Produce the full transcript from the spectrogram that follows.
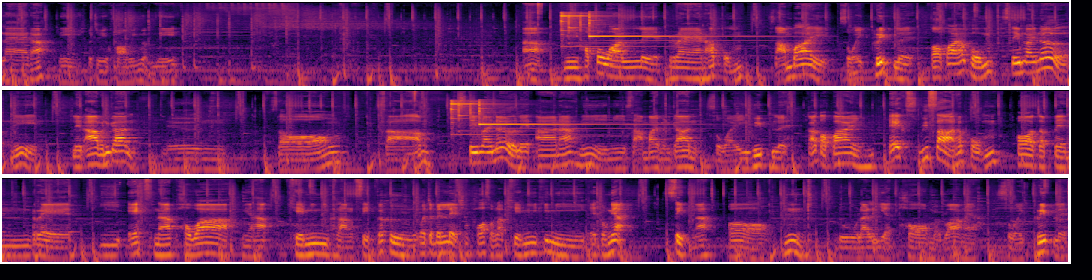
แลนะ นี่ก็จะมีความวิ่งแบบนี้ อะ มี Hopper One เลดแรนะครับผม3ใบ สวยกริปเลย ต่อไปครับผม Steamliner นี่เลด R เหมือนกัน 1 2 3 Streamliner เลด R นะ นี่มี 3 ใบเหมือนกัน สวยวิบเลยการต่อไป X Wizard ครับผม ก็จะเป็นเรท EX นะ เพราะว่า เนี่ยฮะ เคมีมีพลัง 10 ก็คือว่าจะเป็นเลทเฉพาะสำหรับเคมีที่มีไอ้ตรงเนี้ย10 นะก็อืมดูรายละเอียดทองแบบว่าไงอะสวยกริปเลย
